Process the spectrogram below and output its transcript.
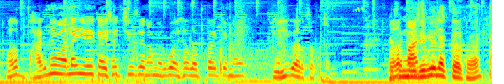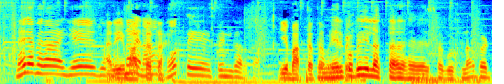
मतलब भागने वाला ही एक ऐसा चीज़ है ना मेरे को ऐसा लगता है कि मैं नहीं कर सकता। ऐसा मतलब मुझे भी लगता था। नहीं मेरा ये जो अरे, है भागता ना था। बहुत पे, पेन करता ये भागता था मेरे को भी लगता है ऐसा घुटना बट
